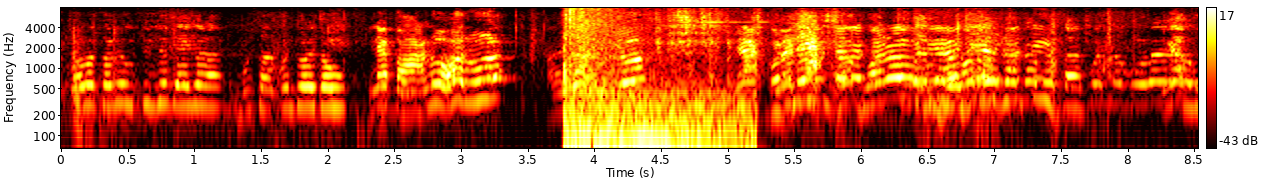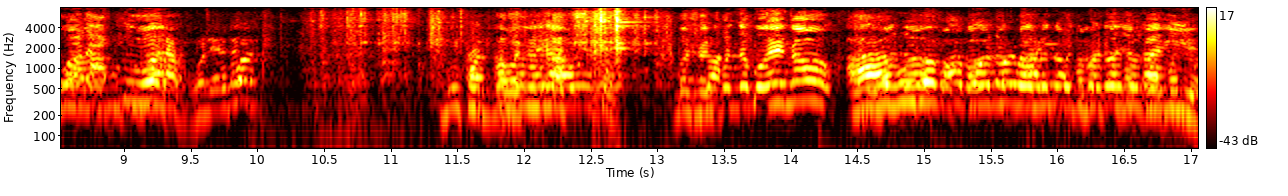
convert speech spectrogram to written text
ચલો તમે ઉતરી જાઓ બે જણા હું સરપંચ જોડે જઉં ને બાનો હરો સરપંચને બોલાવો. બોલ લઈને આવું. બસ સરપંચ બોલે ના હા, હું તો આ બોર્ડ પર વાળી તો જતા રહીએ.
